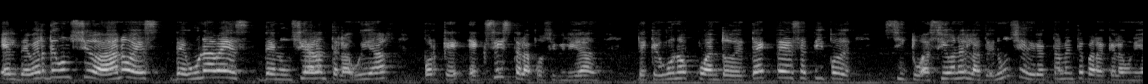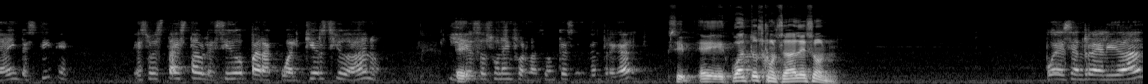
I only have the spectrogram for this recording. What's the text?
el deber de un ciudadano es de una vez denunciar ante la UIAF porque existe la posibilidad de que uno cuando detecte ese tipo de situaciones las denuncia directamente para que la unidad investigue. Eso está establecido para cualquier ciudadano. Y eh, eso es una información que se debe entregar. Sí. Eh, ¿Cuántos concejales son? Pues en realidad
